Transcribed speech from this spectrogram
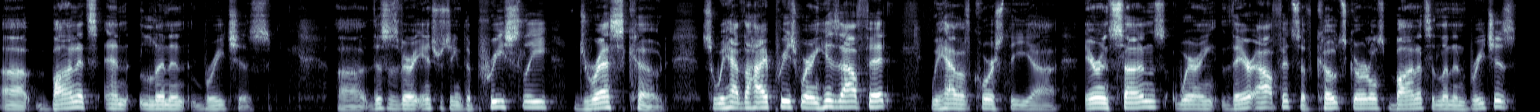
uh, bonnets, and linen breeches. Uh, this is very interesting. The priestly dress code. So we have the high priest wearing his outfit. We have, of course, the uh, Aaron's sons wearing their outfits of coats, girdles, bonnets, and linen breeches.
